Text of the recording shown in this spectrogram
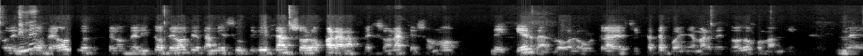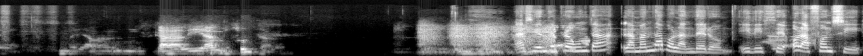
Los delitos, de odio, que los delitos de odio también se utilizan solo para las personas que somos de izquierda. Luego los ultraderechistas te pueden llamar de todo, como a mí me, me llaman cada día, me insultan. La siguiente pregunta la manda Volandero y dice, hola Fonsi,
